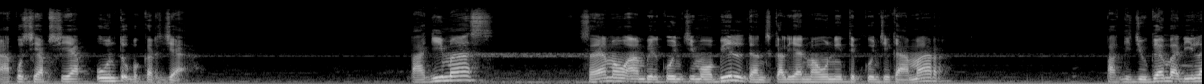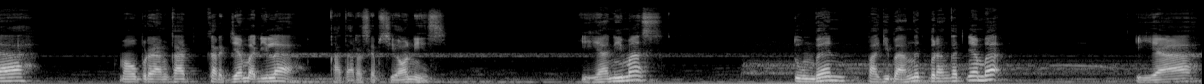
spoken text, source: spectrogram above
aku siap-siap untuk bekerja. Pagi, Mas. Saya mau ambil kunci mobil dan sekalian mau nitip kunci kamar. Pagi juga, Mbak Dila. Mau berangkat kerja, Mbak Dila, kata resepsionis. Iya nih, Mas. Tumben pagi banget berangkatnya, Mbak. Iya,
